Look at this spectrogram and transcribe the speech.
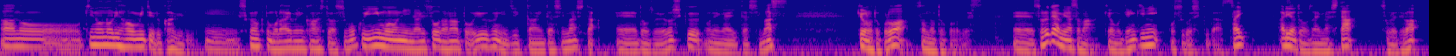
あの昨日のリハを見ている限り、えー、少なくともライブに関してはすごくいいものになりそうだなというふうに実感いたしました、えー、どうぞよろしくお願いいたします。今日のところはそんなところです、えー、それでは皆様今日も元気にお過ごしください。ありがとうございました。それでは。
